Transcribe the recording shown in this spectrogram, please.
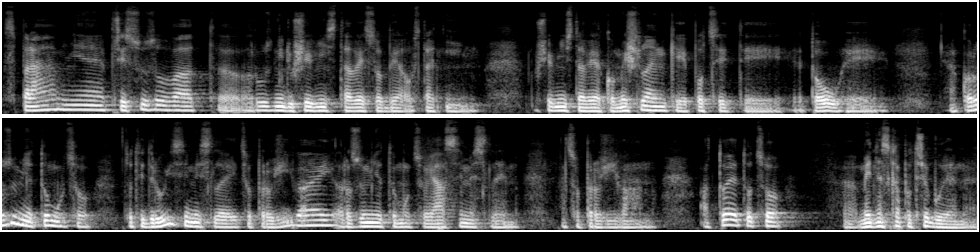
správně přisuzovat uh, různé duševní stavy sobě a ostatním. Duševní stavy jako myšlenky, pocity, touhy, jako rozumět tomu, co, co ty druhý si myslí, co prožívají, rozumět tomu, co já si myslím a co prožívám. A to je to, co eh, my dneska potřebujeme.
